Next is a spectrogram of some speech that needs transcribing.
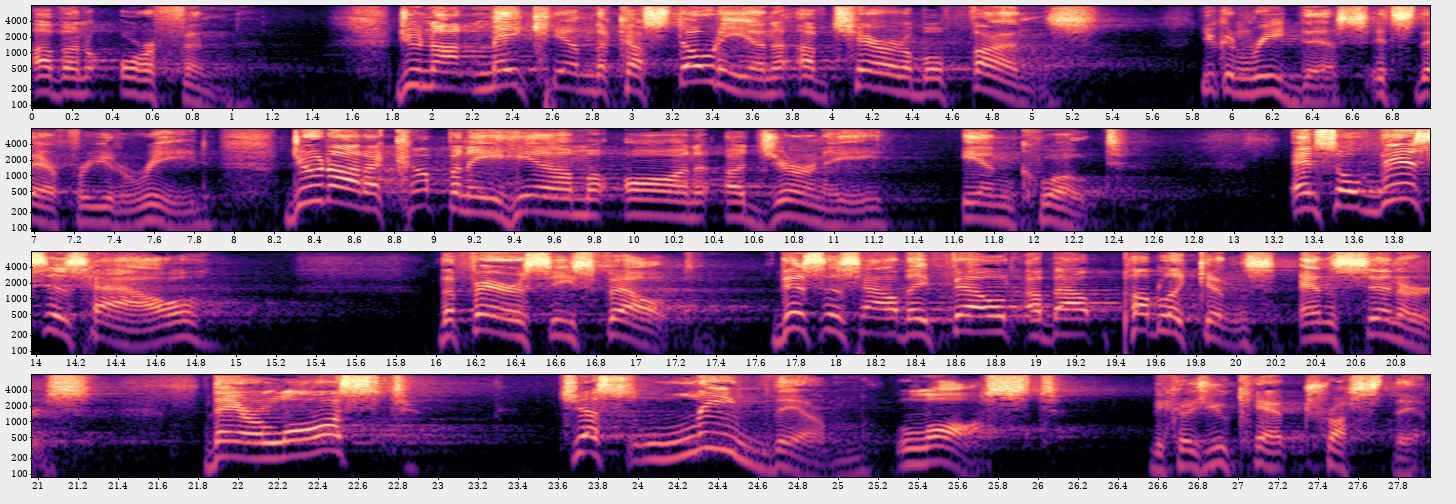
of an orphan. Do not make him the custodian of charitable funds. You can read this, it's there for you to read. Do not accompany him on a journey, end quote. And so, this is how the Pharisees felt. This is how they felt about publicans and sinners. They are lost, just leave them lost because you can't trust them.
